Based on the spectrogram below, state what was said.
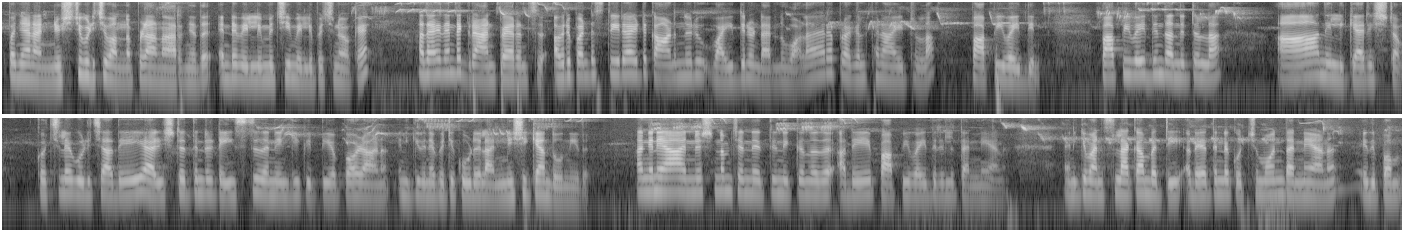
അപ്പോൾ ഞാൻ അന്വേഷിച്ച് പിടിച്ച് വന്നപ്പോഴാണ് അറിഞ്ഞത് എന്റെ വെല്ലുമ്മച്ചിയും വെല്ലുപ്പച്ചനും ഒക്കെ. അതായത് എന്റെ ഗ്രാൻഡ് പേരൻസ് അവർ പണ്ട് സ്ഥിരമായിട്ട് കാണുന്നൊരു വൈദ്യനുണ്ടായിരുന്നു വളരെ പ്രഗത്ഭനായിട്ടുള്ള പാപ്പി വൈദ്യൻ. പാപ്പി വൈദ്യൻ തന്നിട്ടുള്ള ആ നെല്ലിക്കാരിഷ്ടം കൊച്ചിലെ കുടിച്ച അതേ അരിഷ്ടത്തിന്റെ ടേസ്റ്റ് തന്നെ എനിക്ക് കിട്ടിയപ്പോഴാണ് എനിക്കിതിനെപ്പറ്റി കൂടുതൽ അന്വേഷിക്കാൻ തോന്നിയത്. അങ്ങനെ ആ അന്വേഷണം ചെന്ന് എത്തി നിൽക്കുന്നത് അതേ പാപ്പി വൈദ്യരിൽ തന്നെയാണ്. എനിക്ക് മനസ്സിലാക്കാൻ പറ്റി അദ്ദേഹത്തിന്റെ കൊച്ചുമോൻ തന്നെയാണ് ഇതിപ്പം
